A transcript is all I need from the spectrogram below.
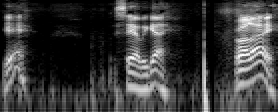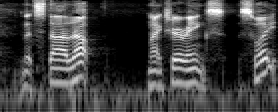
Yeah, let's see how we go. Righto, let's start it up. make sure everything's sweet.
